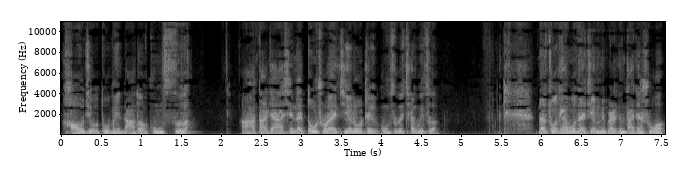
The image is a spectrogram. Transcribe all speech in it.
好久都没拿到工资了。啊，大家现在都出来揭露这个公司的潜规则。那昨天我在节目里边跟大家说，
